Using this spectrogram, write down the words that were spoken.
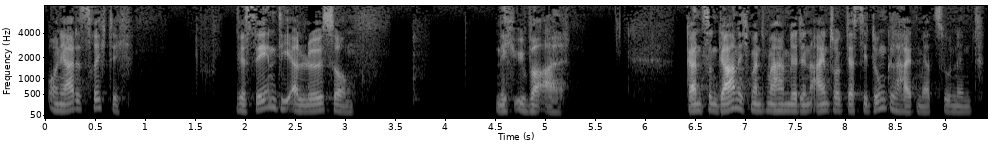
Und ja, das ist richtig. Wir sehen die Erlösung nicht überall. Ganz und gar nicht. Manchmal haben wir den Eindruck, dass die Dunkelheit mehr zunimmt.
